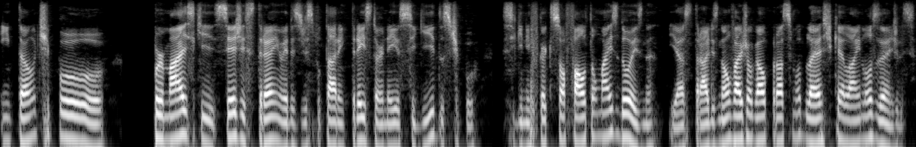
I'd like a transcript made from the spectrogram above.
Então, tipo, por mais que seja estranho eles disputarem três torneios seguidos, tipo, significa que só faltam mais dois, né? E a Astralis não vai jogar o próximo Blast, que é lá em Los Angeles,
